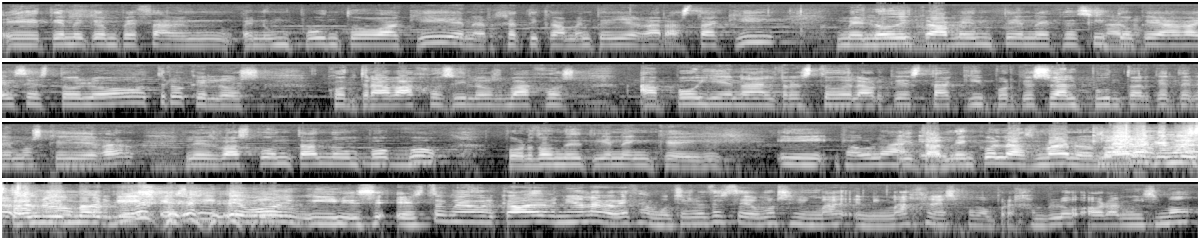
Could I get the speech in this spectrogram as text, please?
eh, tiene que empezar en, un punto aquí, energéticamente llegar hasta aquí, melódicamente necesito que hagáis esto o lo otro, que los contrabajos y los bajos apoyen al resto de la orquesta aquí porque eso es el punto al que tenemos que llegar, les vas contando un poco por dónde tienen que ir. Y Paula, y también con las manos, ahora que me estás viendo aquí. Es que te voy, y esto me acaba de venir a la cabeza, muchas veces tenemos en, imágenes, como por ejemplo ahora mismo,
